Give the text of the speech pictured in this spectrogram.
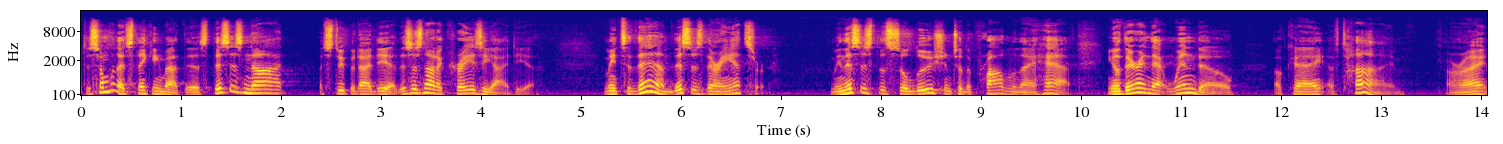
to someone that's thinking about this, this is not a stupid idea. This is not a crazy idea. I mean, to them, this is their answer. I mean, this is the solution to the problem they have. You know, they're in that window, okay, of time, all right,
